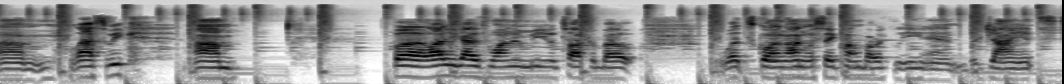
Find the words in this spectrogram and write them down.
um, last week. Um, but a lot of you guys wanted me to talk about what's going on with Saquon Barkley and the Giants.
